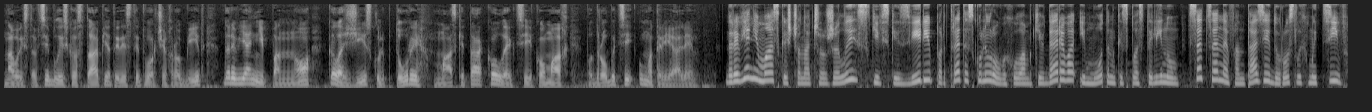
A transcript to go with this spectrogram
На виставці близько 150 творчих робіт, дерев'яні панно, колажі, скульптури, маски та колекції комах. Подробиці у матеріалі. Дерев'яні маски, що наче жили, скіфські звірі, портрети з кольорових уламків дерева і мотанки з пластиліну. Все це не фантазії дорослих митців,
